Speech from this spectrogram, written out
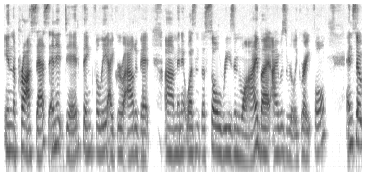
in the process and it did thankfully i grew out of it um, and it wasn't the sole reason why but i was really grateful and so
